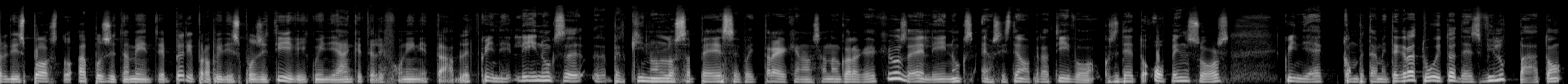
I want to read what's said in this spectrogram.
predisposto appositamente per i propri dispositivi, quindi anche telefonini e tablet. Quindi Linux, eh, per chi non lo sapesse, quei tre che non sanno ancora che cos'è, Linux è un sistema operativo cosiddetto open source, quindi è completamente gratuito ed è sviluppato,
